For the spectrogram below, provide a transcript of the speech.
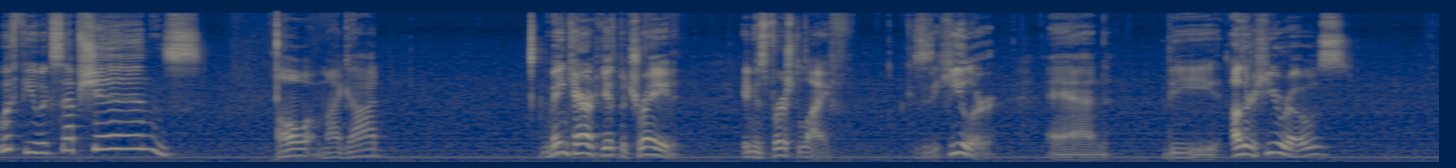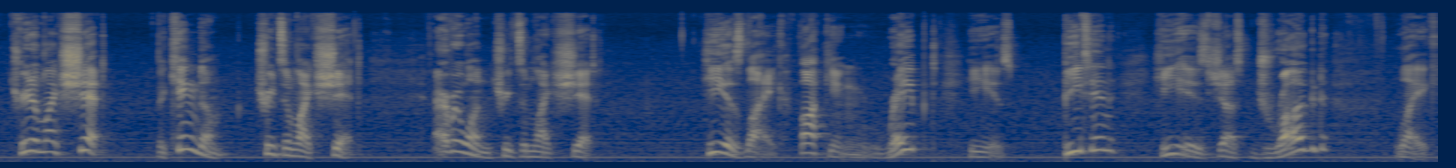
with few exceptions. Oh my god, the main character gets betrayed in his first life because he's a healer, and the other heroes treat him like shit. The kingdom treats him like shit. Everyone treats him like shit. He is like fucking raped. He is beaten. He is just drugged. Like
